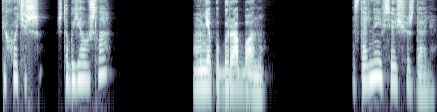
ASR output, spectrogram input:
«Ты хочешь, чтобы я ушла?» Мне по барабану. Остальные все еще ждали.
